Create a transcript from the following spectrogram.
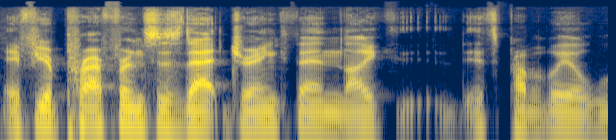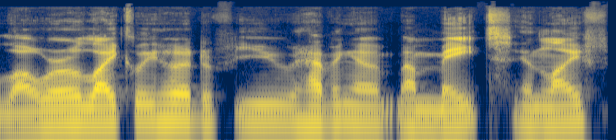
if your preference is that drink, then like it's probably a lower likelihood of you having a, a mate in life.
